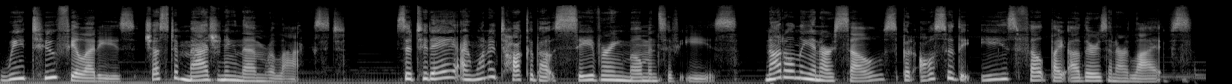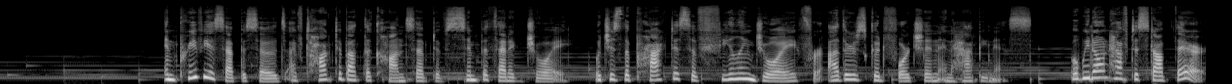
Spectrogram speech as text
we too feel at ease just imagining them relaxed. So today, I want to talk about savoring moments of ease, not only in ourselves, but also the ease felt by others in our lives. In previous episodes, I've talked about the concept of sympathetic joy, which is the practice of feeling joy for others' good fortune and happiness. But we don't have to stop there.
